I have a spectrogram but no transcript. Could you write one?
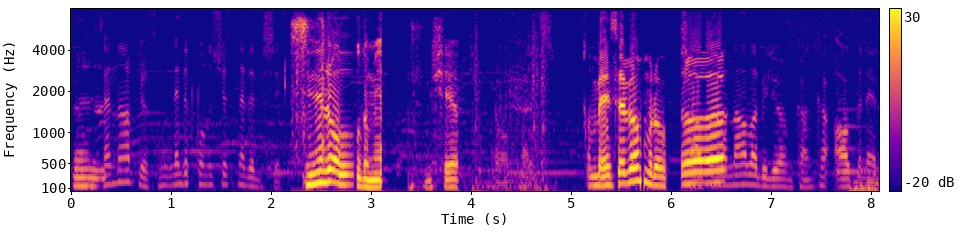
Hı. Sen ne yapıyorsun? Ne de konuşuyorsun ne de bir şey. Sinir oldum ya. Bir şey yok. Tamam kardeşim. Ben seviyorum bro. Altına ne alabiliyorum kanka? Altın elma.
